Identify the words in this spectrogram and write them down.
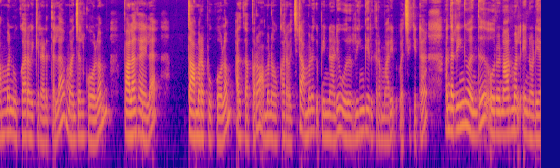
அம்மன் உட்கார வைக்கிற இடத்துல மஞ்சள் கோலம் பலகையில் தாமரைப்பூ கோலம் அதுக்கப்புறம் அம்மனை உட்கார வச்சுட்டு அம்மனுக்கு பின்னாடி ஒரு ரிங் இருக்கிற மாதிரி வச்சுக்கிட்டேன். அந்த ரிங் வந்து ஒரு நார்மல் என்னுடைய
